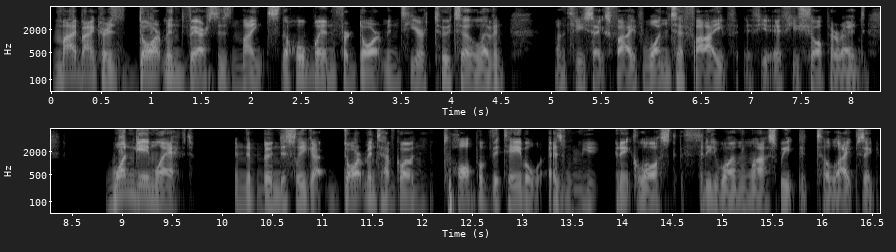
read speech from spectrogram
My banker is Dortmund versus Mainz. The home win for Dortmund here, 2 to 11 on 365, 1 to 5 if you if you shop around. One game left in the Bundesliga. Dortmund have gone top of the table as Munich lost 3 1 last week to Leipzig.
